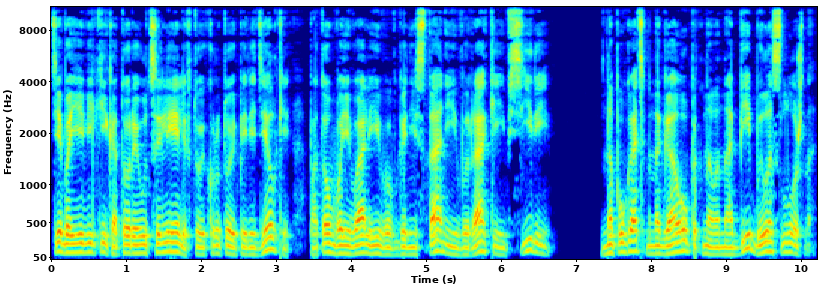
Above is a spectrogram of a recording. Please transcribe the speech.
Те боевики, которые уцелели в той крутой переделке, потом воевали и в Афганистане, и в Ираке, и в Сирии. Напугать многоопытного Наби было сложно.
